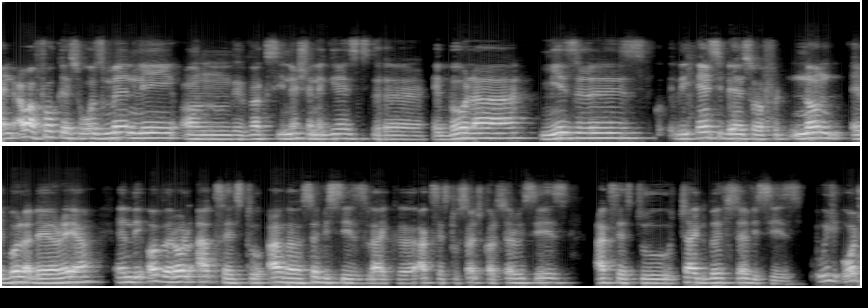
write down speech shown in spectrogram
And our focus was mainly on the vaccination against uh, Ebola, measles, the incidence of non-Ebola diarrhea, and the overall access to other services like uh, access to surgical services, access to childbirth services. We, what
